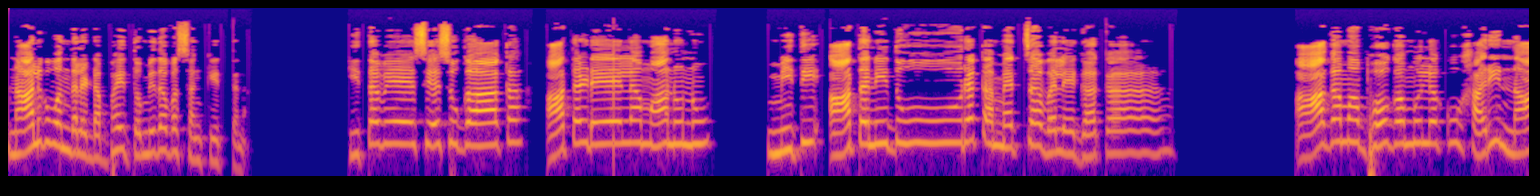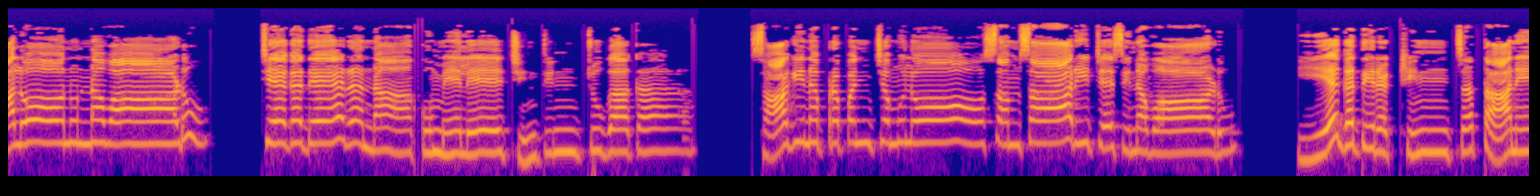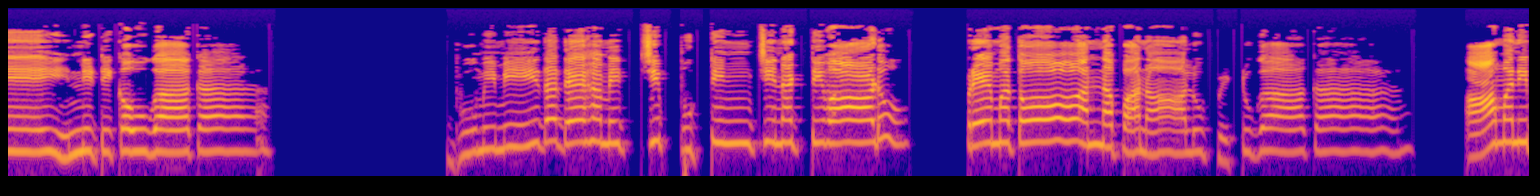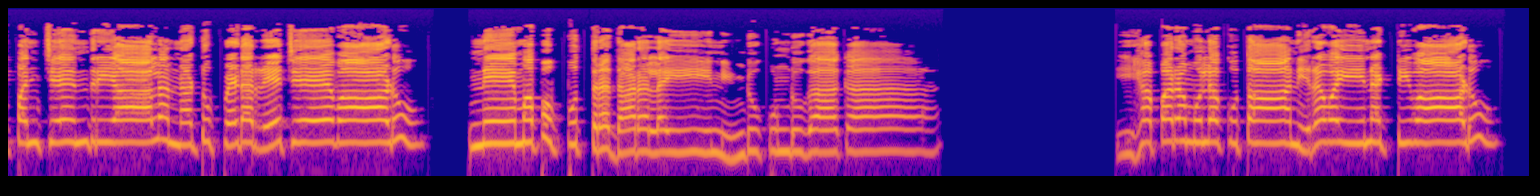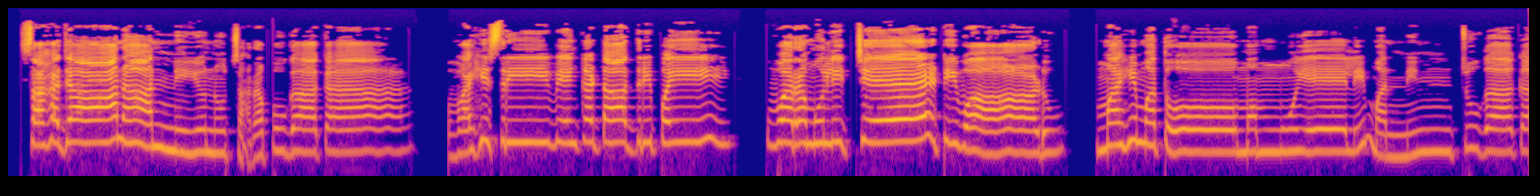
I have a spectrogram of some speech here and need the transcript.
నాలుగు వందల డెబ్భై తొమ్మిదవ సంకీర్తన. హితవేసేసుగాక ఆతడేల మానును మితి ఆతని దూరక మెచ్చవలెగక ఆగమ భోగములకు హరి నాలోనున్నవాడు చెగదేర నాకు మేలే చింతించుగాక. సాగిన ప్రపంచములో సంసారి చేసినవాడు ఏ గతి రక్షించ తానే ఇన్నిటికౌగాక భూమి మీద దేహమిచ్చి పుట్టించినట్టివాడు ప్రేమతో అన్నపానాలు పెట్టుగాక. ఆమని పంచేంద్రియాల నటు పెడరేచేవాడు నేమపు పుత్రధరలై నిండుకుండుగాక. ఇహపరములకు తానిరవైనట్టివాడు సహజాన అన్నియును చరపుగాక. వహి శ్రీ వెంకటాద్రిపై వరములిచ్చేటివాడు మహిమతో మమ్ము ఏలి మన్నించుగాక.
